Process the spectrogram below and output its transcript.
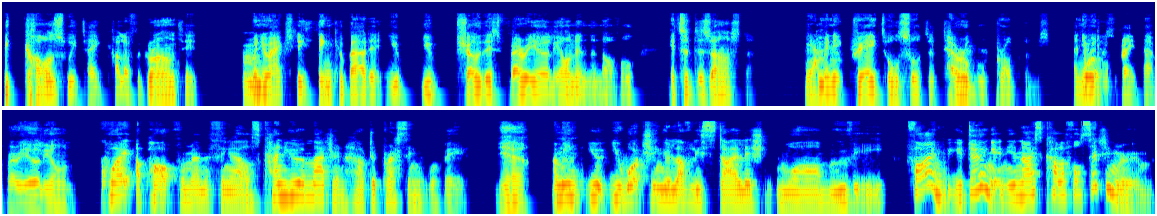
because we take color for granted. Mm. When you actually think about it, you, you show this very early on in the novel, it's a disaster. Yeah. I mean, it creates all sorts of terrible problems. And you well, illustrate that very early on. Quite apart from anything else, can you imagine how depressing it would be? Yeah. I mean, you, you're watching your lovely, stylish noir movie. Fine, but you're doing it in your nice, colorful sitting room.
